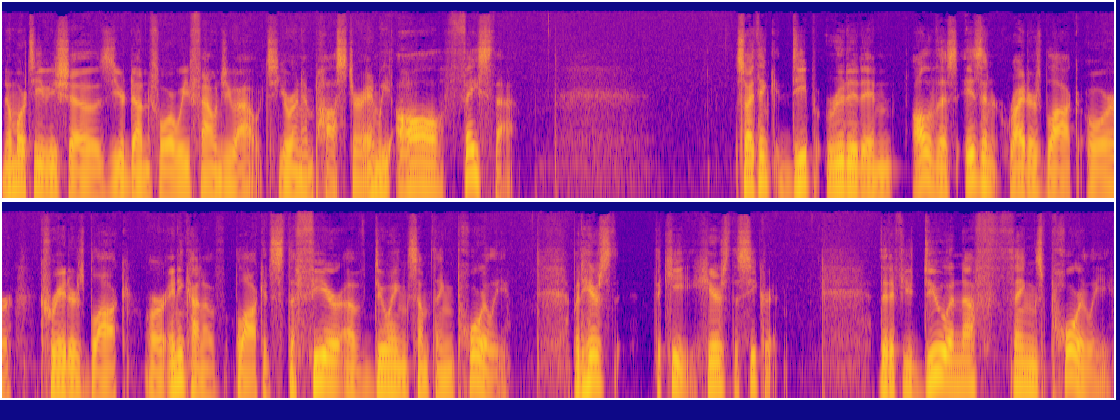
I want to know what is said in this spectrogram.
no more TV shows, you're done for, we found you out, you're an imposter, and we all face that. So I think deep rooted in all of this isn't writer's block or creator's block or any kind of block. It's the fear of doing something poorly. But here's the key here's the secret that if you do enough things poorly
